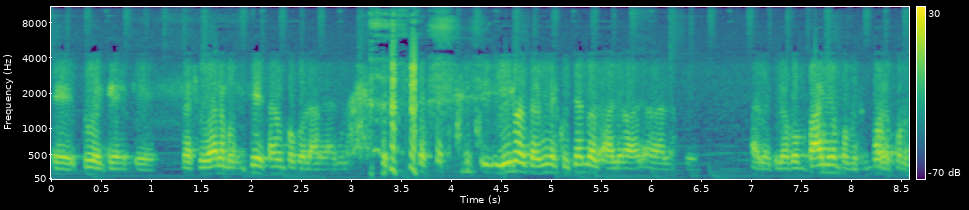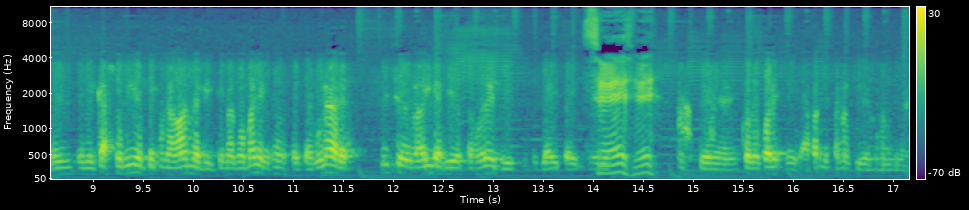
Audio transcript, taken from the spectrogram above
eh, tuve que me ayudaron porque sí, estaba un poco larga. y uno termina escuchando a, los que, a los que lo acompañan, porque bueno, por, en el caso mío tengo una banda que, me acompaña que son espectaculares. De hecho, de Bahía, Diego Saboretti, Sí, sí. Este, con lo cual, eh, aparte esta noche de comunidad.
